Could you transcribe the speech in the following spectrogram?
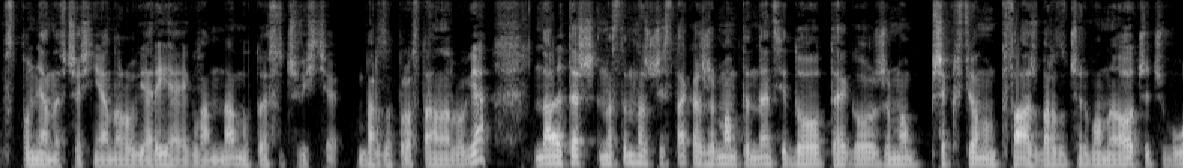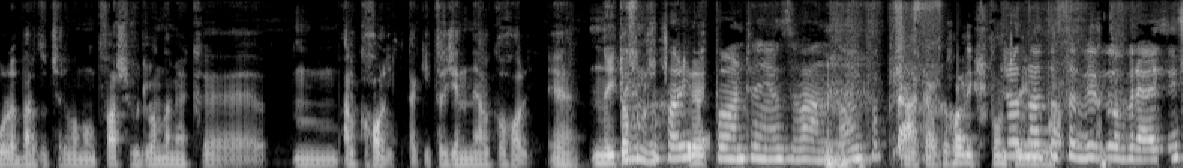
wspomniane wcześniej analogia ryja jak wanna, no to jest oczywiście bardzo prosta analogia, no ale też następna rzecz jest taka, że mam tendencję do tego, że mam przekrwioną twarz, bardzo czerwone oczy, czy w ogóle bardzo czerwoną twarz i wyglądam jak e, mm, alkoholik, taki codzienny alkoholik. No i to są rzeczy, Alkoholik które... w połączeniu z wanną. tak, alkoholik w połączeniu Trudno to sobie wyobrazić.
